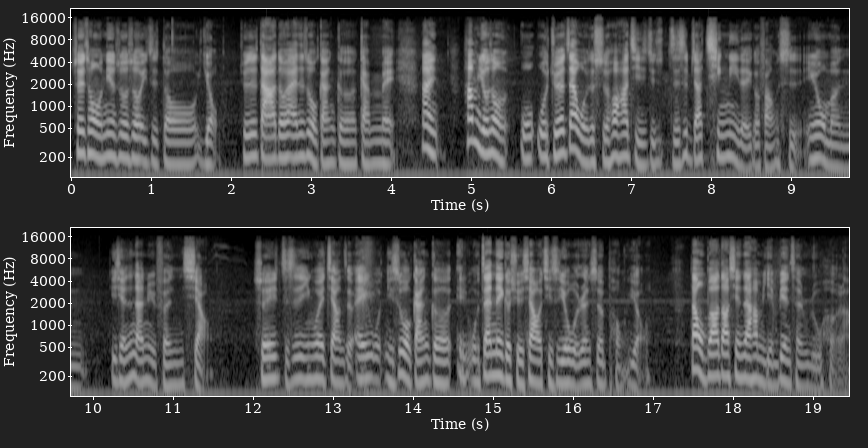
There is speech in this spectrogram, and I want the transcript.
所以从我念书的时候一直都有，就是大家都会哎，那是我干哥、干妹。那他们有种，我我觉得在我的时候，他其实只只是比较亲密的一个方式，因为我们以前是男女分校，所以只是因为这样子，哎，我你是我干哥，哎，我在那个学校其实有我认识的朋友，但我不知道到现在他们演变成如何啦。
